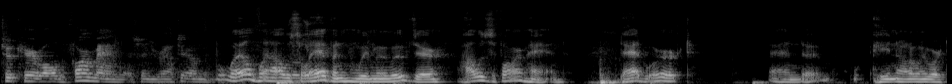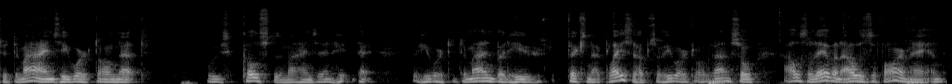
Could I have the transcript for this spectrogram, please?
took care of all the farm animals when you were out there on the. Well, when I was Those 11, when we moved there, I was a farmhand. Dad worked, and uh, he not only worked at the mines, he worked on that. We was close to the mines, and he, that, he worked at the mine, but he was fixing that place up, so he worked all the time. So I was 11, I was the farmhand.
